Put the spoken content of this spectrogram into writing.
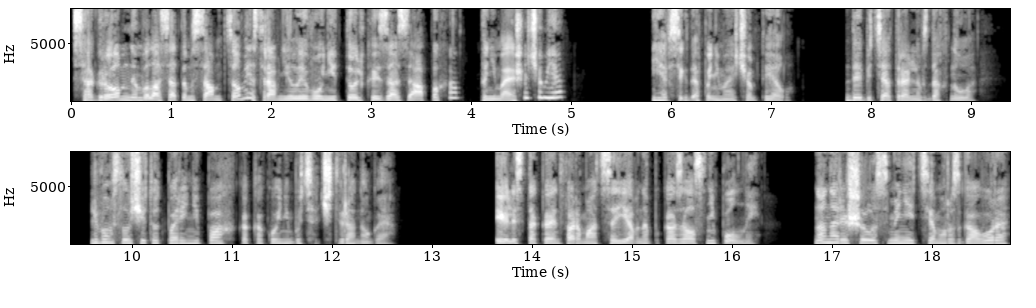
с огромным волосатым самцом я сравнила его не только из-за запаха. Понимаешь, о чем я?» «Я всегда понимаю, о чем ты, Эл». Дебби театрально вздохнула. В любом случае, тот парень не пах, как какой-нибудь четвероногая. Элис такая информация явно показалась неполной. Но она решила сменить тему разговора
